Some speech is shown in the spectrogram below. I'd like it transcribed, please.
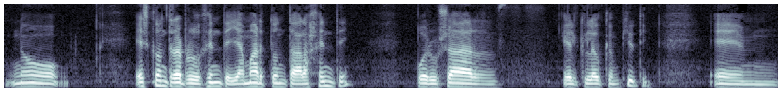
no es contraproducente llamar tonta a la gente por usar el cloud computing. Em,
